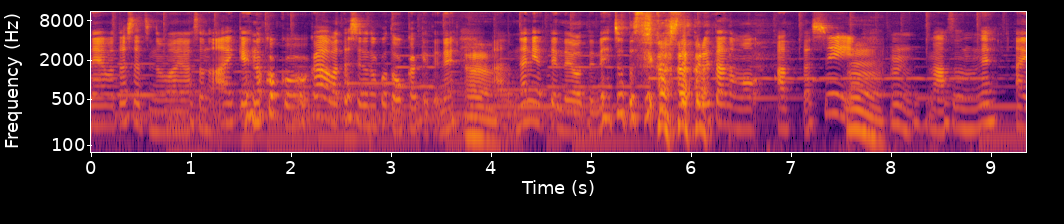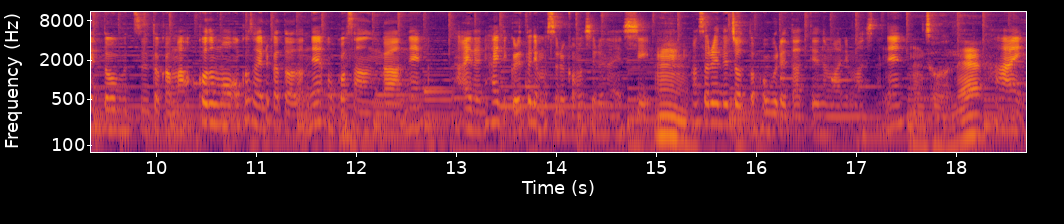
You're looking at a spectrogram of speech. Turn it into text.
ね私たちの場合はその愛犬のココが私のことを追っかけてね、うん。あの何やってんだよってねちょっとせかしてくれたのもあったし、うん。うん。まあそのね愛動物とか、まあ、子供お子さんいる方はねお子さんがね間に入ってくれたりもするかもしれないし、うん。まあ、それでちょっとほぐれたっていうのもありましたね。うん、そうだね。はい、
